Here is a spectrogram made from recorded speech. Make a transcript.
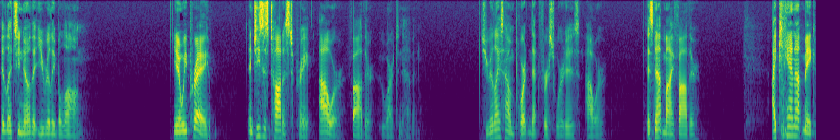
it lets you know that you really belong. You know, we pray, and Jesus taught us to pray, Our Father who art in heaven. Do you realize how important that first word is, our? It's not my Father. I cannot make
